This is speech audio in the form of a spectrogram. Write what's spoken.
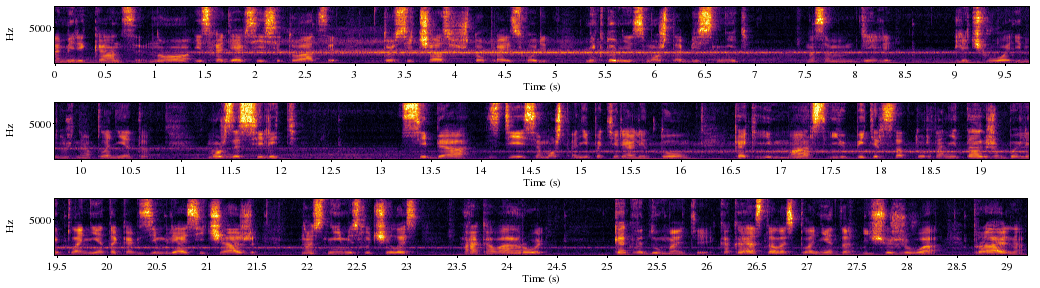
американцы, но исходя всей ситуации, то сейчас что происходит? Никто не сможет объяснить на самом деле, для чего им нужна планета может заселить себя здесь, а может они потеряли дом. Как и Марс, Юпитер, Сатурн, они также были планета, как Земля сейчас же, но с ними случилась роковая роль. Как вы думаете, какая осталась планета еще жива? Правильно,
